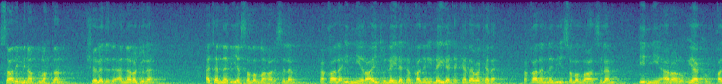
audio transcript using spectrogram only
Salim bin Abdullah'dan şöyle dedi. Enne racule eten nebiyye sallallahu aleyhi ve sellem fekale inni raitu leyletel kadri leylete keze ve keze fekale nebi sallallahu aleyhi ve إني أرى رؤياكم قد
